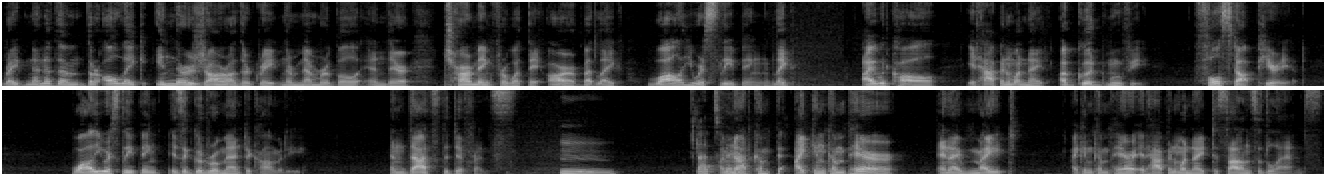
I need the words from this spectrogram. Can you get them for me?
right? None of them, they're all like in their genre, they're great and they're memorable and they're charming for what they are. But like While You Were Sleeping, like I would call It Happened One Night a good movie. Full stop, period. While You Were Sleeping is a good romantic comedy. And that's the difference. Hmm. That's fair. I'm not compa- I can compare and I might I can compare It Happened One Night to Silence of the Lambs.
